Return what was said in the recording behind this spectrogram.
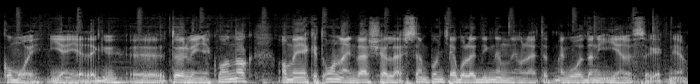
komoly ilyen jellegű törvények vannak, amelyeket online vásárlás szempontjából eddig nem nagyon lehetett megoldani ilyen összegeknél.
